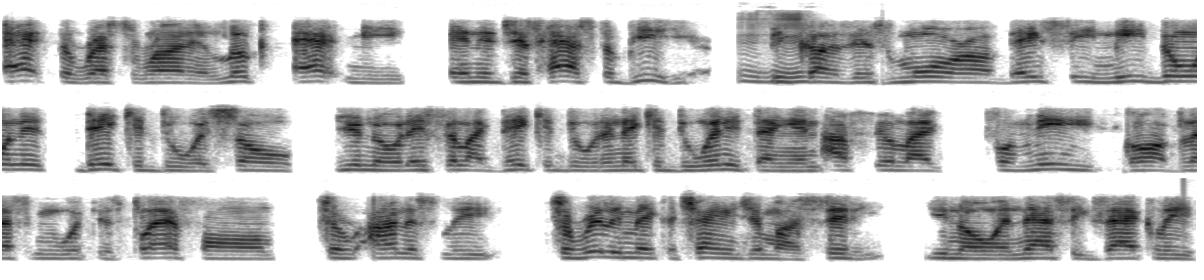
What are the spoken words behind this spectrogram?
at the restaurant and look at me and it just has to be here mm-hmm. because it's more of they see me doing it, they can do it. So, you know, they feel like they can do it and they can do anything. And I feel like for me, God blessed me with this platform to honestly, to really make a change in my city, you know, and that's exactly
